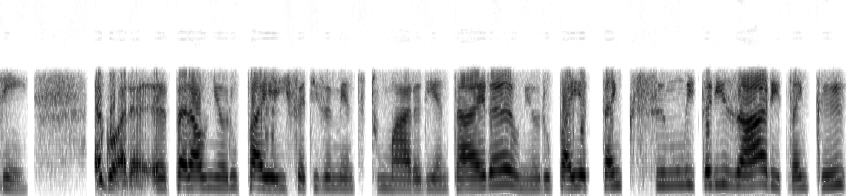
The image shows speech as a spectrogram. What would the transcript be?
sim. Agora, para a União Europeia efetivamente tomar a dianteira, a União Europeia tem que se militarizar e tem que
